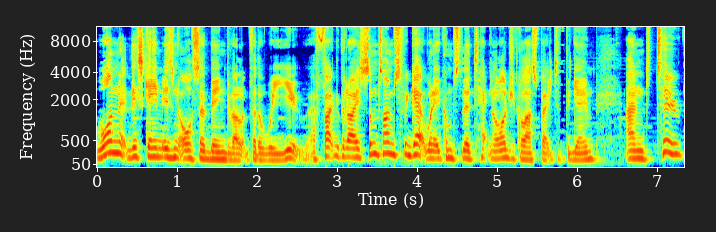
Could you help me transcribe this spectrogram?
One, this game isn't also being developed for the Wii U, a fact that I sometimes forget when it comes to the technological aspect of the game, and two,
